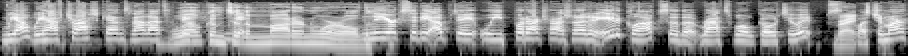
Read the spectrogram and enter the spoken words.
Yeah, we have trash cans now. That's a big- Welcome to Ni- the modern world. New York City update. We put our trash out at eight o'clock so that rats won't go to it. Right. Question mark.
